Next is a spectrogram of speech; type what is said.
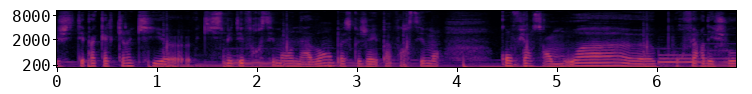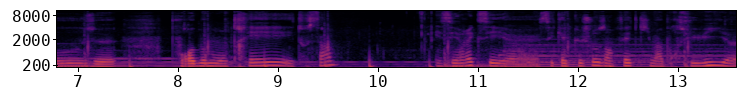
j'étais pas quelqu'un qui, qui se mettait forcément en avant parce que j'avais pas forcément confiance en moi pour faire des choses, pour me montrer et tout ça. Et c'est vrai que euh, c'est quelque chose en fait qui m'a poursuivi, euh,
